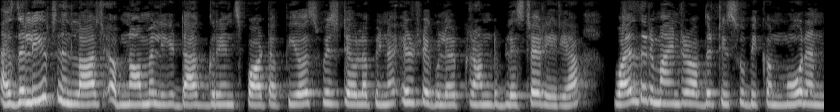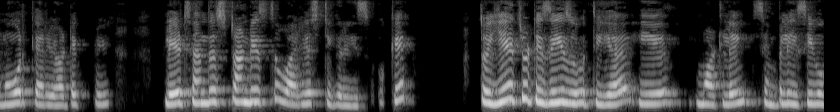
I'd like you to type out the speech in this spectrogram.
As the leaves enlarge abnormally, dark green spot appears which develop in an irregular crumbed blister area, while the remainder of the tissue become more and more karyotic plates and the stunt is the various degrees. Okay. तो ये जो डिज़ीज़ होती है ये मॉटलिंग सिंपली इसी को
